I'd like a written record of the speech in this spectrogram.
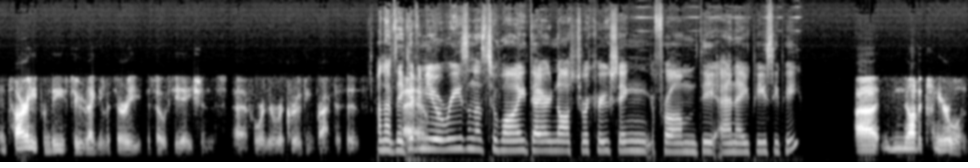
entirely from these two regulatory associations uh, for the recruiting practices. And have they given um, you a reason as to why they're not recruiting from the NAPCP? Uh, not a clear one.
